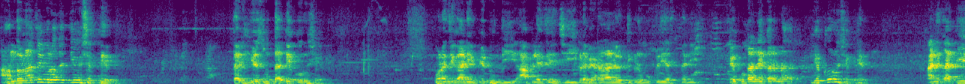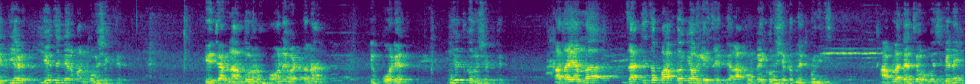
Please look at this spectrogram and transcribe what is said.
आंदोलनाच्या विरोधात येऊ शकते तर हे सुद्धा ते करू शकते. कोणाची गाडी पेटून दी आपल्याच यांची इकडे भेटायला आल्यावर तिकडे मोकळी असताना. हे कुठाने करणं हे करू शकते. आणि जातीय तेड हेच निर्माण करू शकते. हे ज्यांना आंदोलन व्हावं नाही वाटतं ना हे कोण आहेत? हेच करू शकते. आता यांना जातीचं पाप डोक्यावर घ्यायचं आहे त्याला आपण काही करू शकत नाही कोणीच. आपला त्यांच्यावर रोष बी नाही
